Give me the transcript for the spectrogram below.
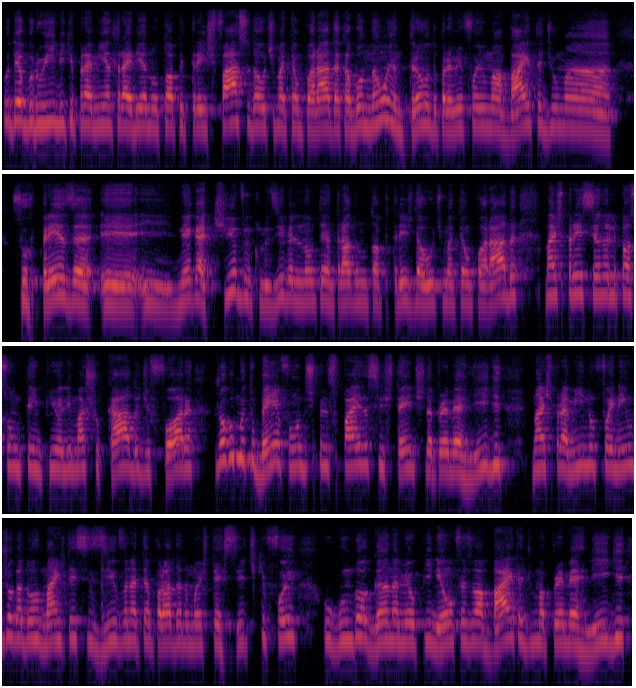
O De Bruyne, que para mim entraria no top 3 fácil da última temporada, acabou não entrando. Para mim foi uma baita de uma surpresa e, e, negativo, inclusive, ele não ter entrado no top 3 da última temporada, mas para esse ano ele passou um tempinho ali machucado de fora, jogou muito bem, foi um dos principais assistentes da Premier League, mas para mim não foi nenhum jogador mais decisivo na temporada no Manchester City, que foi o Gundogan, na minha opinião, fez uma baita de uma Premier League,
